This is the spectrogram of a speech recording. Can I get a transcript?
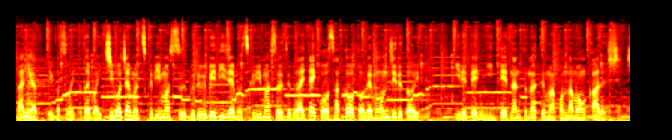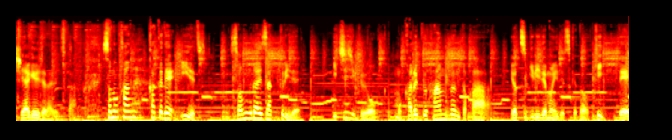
何がっていうかその例えばいちごジャム作りますブルーベリージャム作りますって大体こう砂糖とレモン汁と入れて煮てなんとなくまあこんなもんかで仕上げるじゃないですか。その感覚でいいです。そんぐらいざっくりで。いちじくをもう軽く半分とか四つ切りでもいいですけど切って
